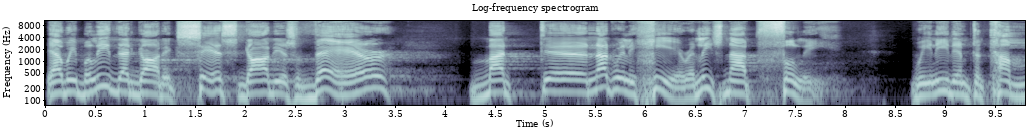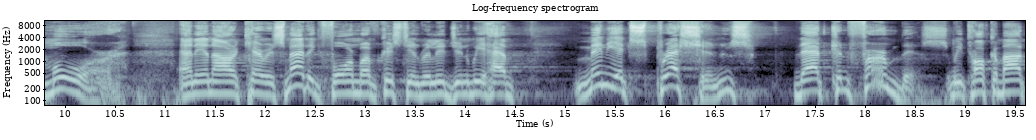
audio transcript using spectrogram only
Yeah, we believe that God exists, God is there, but uh, not really here, at least not fully. We need Him to come more. And in our charismatic form of Christian religion, we have many expressions that confirm this. We talk about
